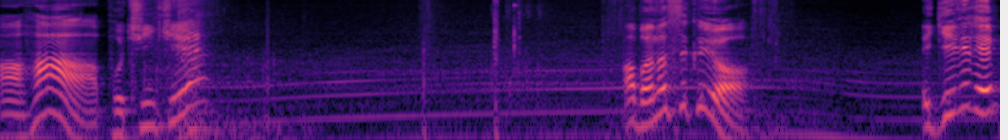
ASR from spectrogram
Aha, Pochinki. Aa bana sıkıyor. E gelirim.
